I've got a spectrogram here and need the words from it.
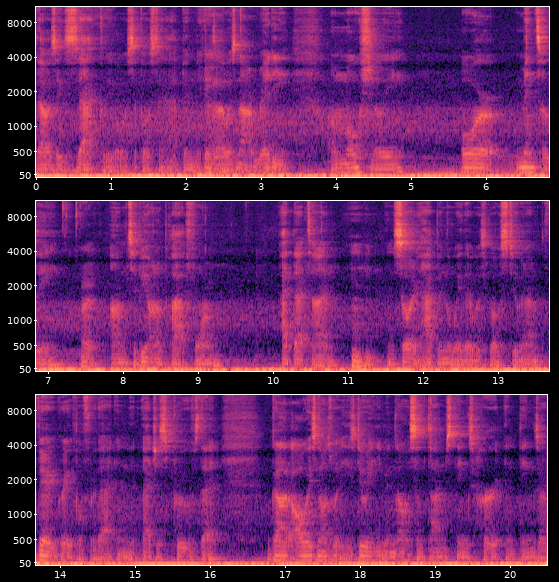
that was exactly what was supposed to happen because. I was not ready emotionally or mentally Right. um, to be on a platform at that time. Mm-hmm. And so it happened the way that it was supposed to, and I'm very grateful for that. And that just proves that God always knows what He's doing, even though sometimes things hurt and things are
